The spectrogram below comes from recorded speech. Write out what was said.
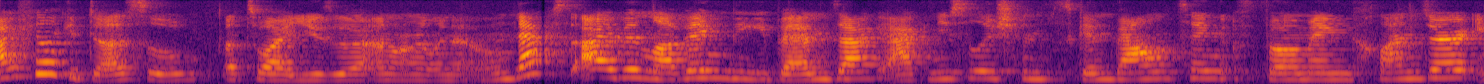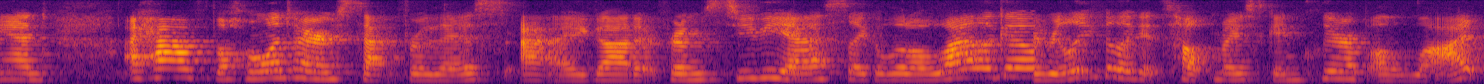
I feel like it does, so that's why I use it. I don't really know. Next, I've been loving the Benzac Acne Solution Skin Balancing Foaming Cleanser, and I have the whole entire set for this. I got it from CVS like a little while ago. I really feel like it's helped my skin clear up a lot.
